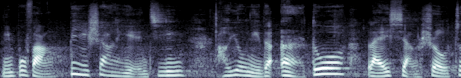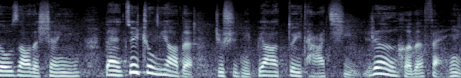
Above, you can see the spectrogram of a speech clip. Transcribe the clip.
您不妨闭上眼睛，然后用你的耳朵来享受周遭的声音。但最重要的就是你不要对它起任何的反应，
